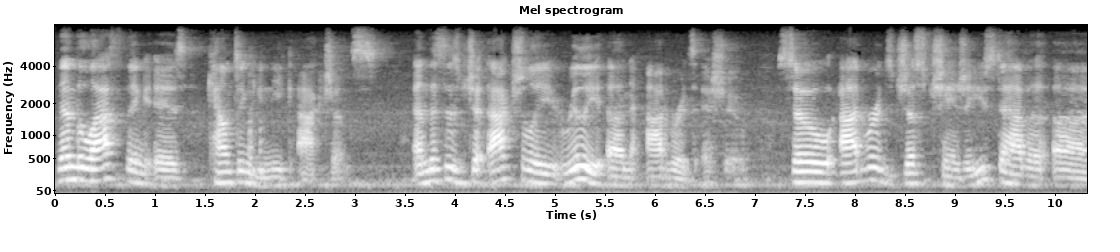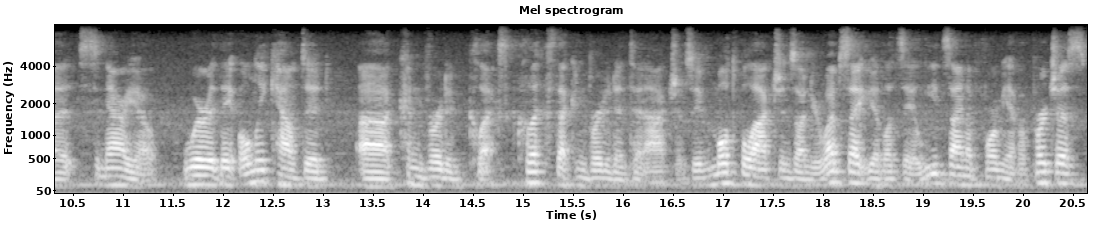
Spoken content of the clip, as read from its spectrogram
Then the last thing is counting unique actions. And this is ju- actually really an AdWords issue. So AdWords just changed. They used to have a, a scenario where they only counted uh, converted clicks, clicks that converted into an action. So you have multiple actions on your website. You have, let's say, a lead sign up form, you have a purchase,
